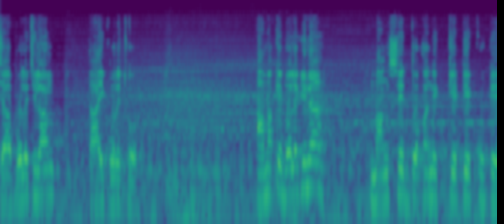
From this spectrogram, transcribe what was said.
যা বলেছিলাম তাই করেছ। আমাকে বলে কিনা মাংসের দোকানে কেটে কুটে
